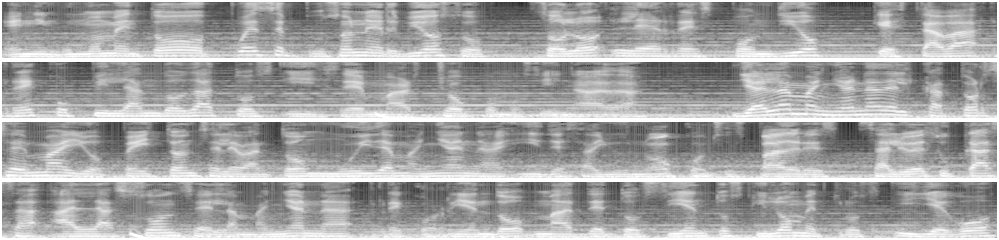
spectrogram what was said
En ningún momento pues se puso nervioso, solo le respondió que estaba recopilando datos y se marchó como si nada. Ya en la mañana del 14 de mayo, Peyton se levantó muy de mañana y desayunó con sus padres. Salió de su casa a las 11 de la mañana recorriendo más de 200 kilómetros y llegó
